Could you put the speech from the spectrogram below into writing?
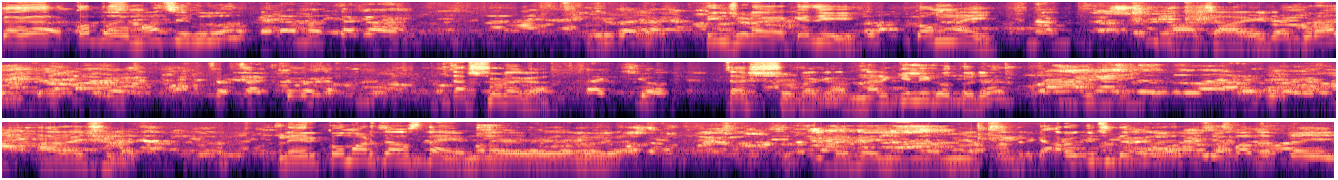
কাকা কত? মাছ এগুলো? তিনশো টাকা। কেজি? কম নাই? আচ্ছা আর এটা কোরাল চারশো টাকা। চারশো টাকা। নারকেলি কত এটা? আড়াইশো টাকা। মানে এর কমার চান্স নাই। মানে দেখাই যদি আমি আপনাদেরকে। আরও কিছু দেখাবো। বাজারটা এই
